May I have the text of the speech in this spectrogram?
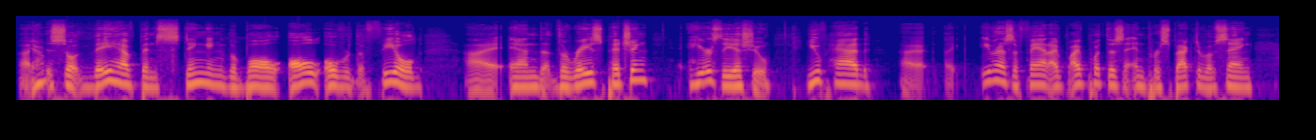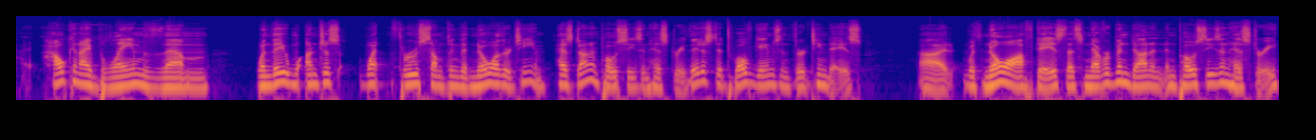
Uh, Yeah. So they have been stinging the ball all over the field. Uh, and the Rays pitching, here's the issue. You've had, uh, like, even as a fan, I've, I've put this in perspective of saying, how can I blame them when they just went through something that no other team has done in postseason history? They just did 12 games in 13 days uh, with no off days. That's never been done in, in postseason history.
